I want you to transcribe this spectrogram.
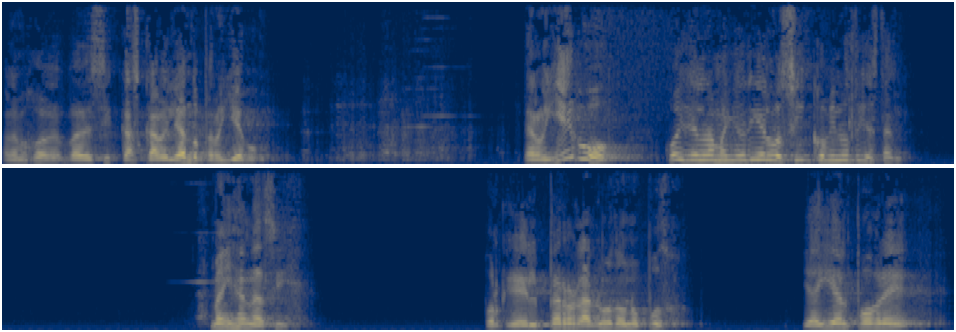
a lo mejor va a decir cascabeleando, pero llego. Pero llego. Oiga, la mayoría de los cinco minutos ya están. Me dijeron así. Porque el perro lanudo no pudo. Y ahí el pobre,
